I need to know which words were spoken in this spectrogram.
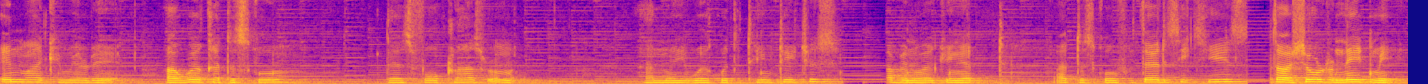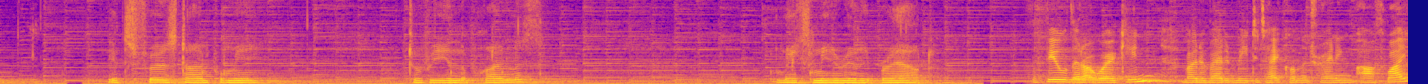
In my community, I work at the school. There's four classrooms, and we work with the team teachers. I've been working at, at the school for 36 years. Our children need me. It's first time for me to be in the finals. Makes me really proud. The field that I work in motivated me to take on the training pathway.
